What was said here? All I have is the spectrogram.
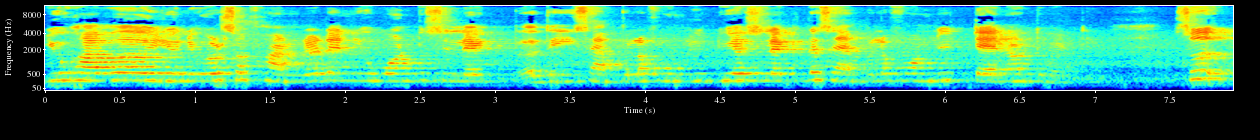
you have a universe of 100 and you want to select uh, the sample of only you have selected a sample of only 10 or 20 so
